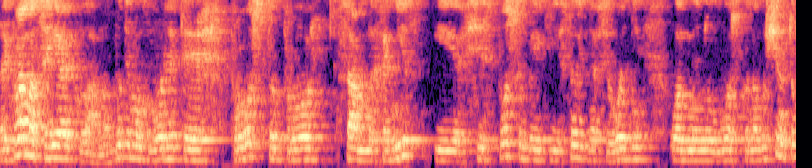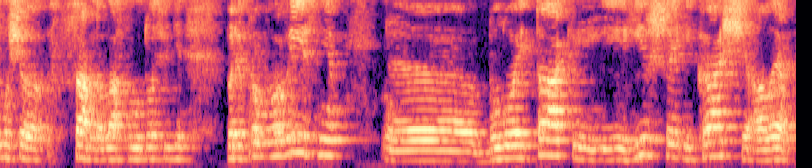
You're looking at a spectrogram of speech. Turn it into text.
Реклама це є реклама. Будемо говорити просто про сам механізм і всі способи, які існують на сьогодні обміну воску на вощину, тому що сам на власному досвіді перепробував різні. Е, Було і так, і- і гірше, і краще, але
